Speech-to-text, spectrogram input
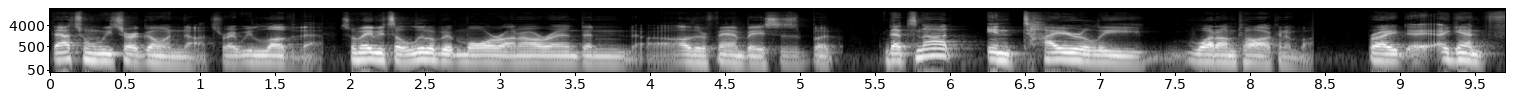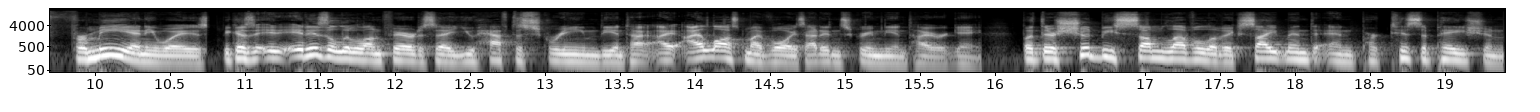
That's when we start going nuts, right? We love that. So maybe it's a little bit more on our end than uh, other fan bases, but that's not entirely what I'm talking about. Right. Again, for me, anyways, because it, it is a little unfair to say you have to scream the entire. I, I lost my voice. I didn't scream the entire game. But there should be some level of excitement and participation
